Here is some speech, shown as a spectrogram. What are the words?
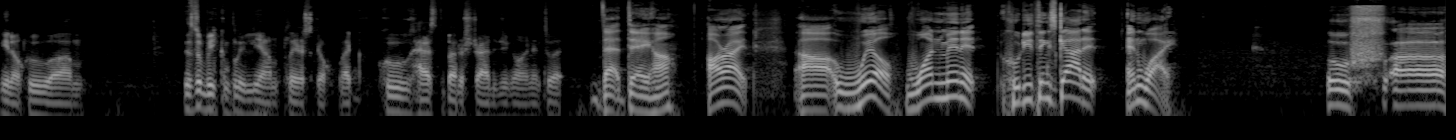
you know who. Um, this will be completely on player skill, like who has the better strategy going into it. That day, huh? All right. Uh, Will, one minute. Who do you think's got it and why? Oof. Uh,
